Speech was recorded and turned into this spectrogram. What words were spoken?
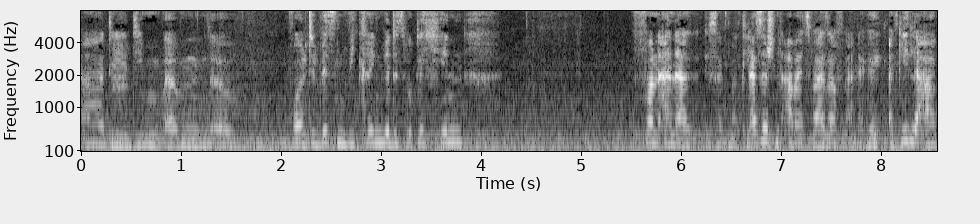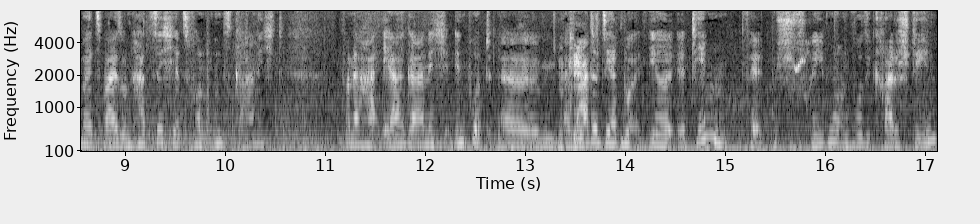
Ja? Die, Mhm. die ähm, äh, wollte wissen, wie kriegen wir das wirklich hin, von einer, ich sag mal, klassischen Arbeitsweise auf eine agile Arbeitsweise und hat sich jetzt von uns gar nicht, von der HR gar nicht Input ähm, Okay. erwartet. Sie hat nur ihr, ihr Themenfeld beschrieben und wo sie gerade stehen.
